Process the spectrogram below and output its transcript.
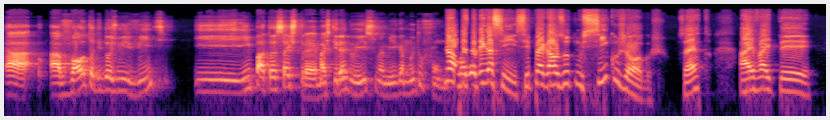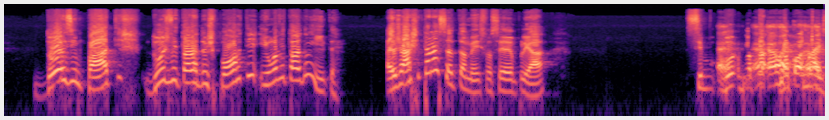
a, a volta de 2020 e empatou essa estreia. Mas tirando isso, meu amigo, é muito fundo. Não, mas eu digo assim: se pegar os últimos cinco jogos, certo? Aí vai ter dois empates, duas vitórias do esporte e uma vitória do Inter. Aí eu já acho interessante também, se você ampliar. Se é, botar, é, é um recorte, mais,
